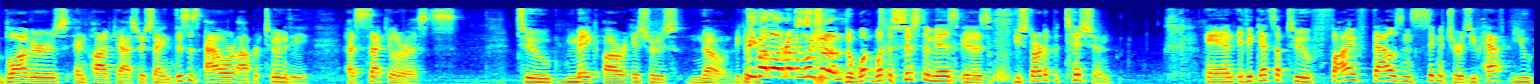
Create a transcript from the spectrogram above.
bloggers and podcasters saying this is our opportunity as secularists to make our issues known because Viva la revolution! the what what the system is is you start a petition and if it gets up to 5000 signatures you have you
